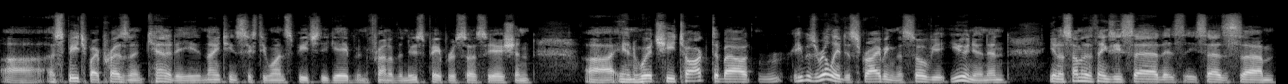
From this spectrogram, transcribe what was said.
uh, a speech by President Kennedy, the 1961 speech he gave in front of the Newspaper Association, uh, in which he talked about, he was really describing the Soviet Union. And, you know, some of the things he said is, he says, um,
